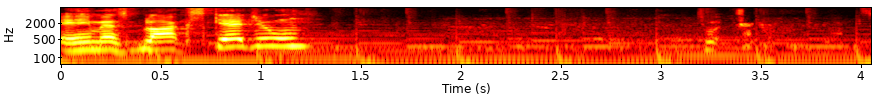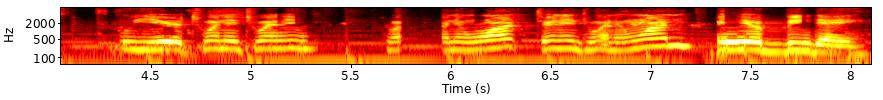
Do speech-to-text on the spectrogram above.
AMS block schedule, school year 2020, 2021, 2021, A or B day.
